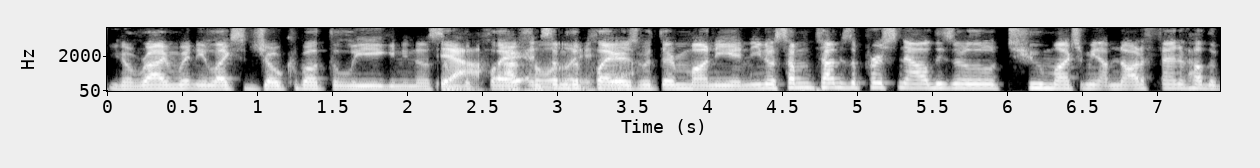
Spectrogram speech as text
you know, Ryan Whitney likes to joke about the league and you know some of the player and some of the absolutely, yeah. players with their money and you know sometimes the personalities are a little too much. I mean, I'm not a fan of how the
